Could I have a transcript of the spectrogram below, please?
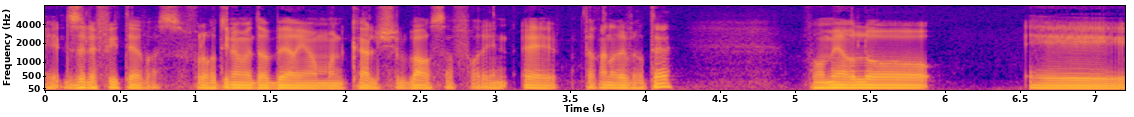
אה, זה לפי טבעס, פלורנטינו מדבר עם המנכ"ל של ברסה, פרין, אה, פרן ריברטה, ואומר לו, אה,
